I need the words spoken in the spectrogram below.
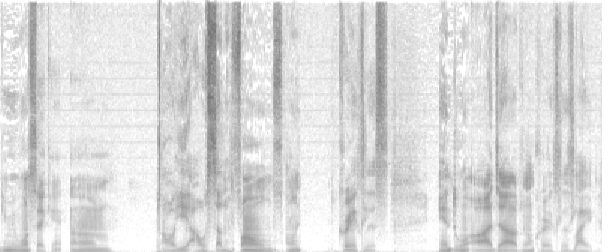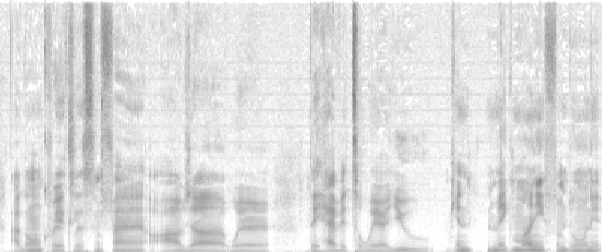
Give me one second. Um, oh yeah, I was selling phones on Craigslist and doing odd jobs on Craigslist. Like I go on Craigslist and find an odd job where they have it to where you can make money from doing it,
